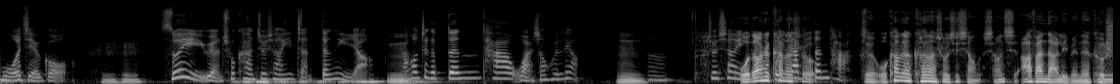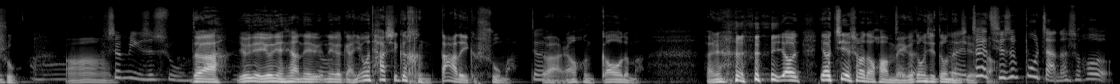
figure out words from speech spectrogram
膜结构，嗯哼，所以远处看就像一盏灯一样，嗯然后这个灯它晚上会亮，嗯，嗯，就像一我当时看的时候灯塔，对我看那看的时候就想想起《阿凡达》里面那棵嗯树，啊，生命之树，对吧？有点有点像那有那个感觉，因为它是一个很大的一个树嘛，对对吧？然后很高的嘛，反正 要要介绍的话，每个东西都能对，介绍这个。其实布展的时候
